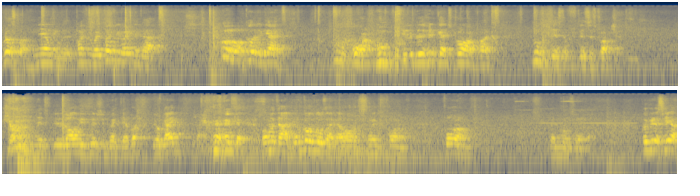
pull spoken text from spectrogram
Real strong. Nail me with it. Punch me right, punch me right in the back. Oh, good again. Ooh, forearm. Boom. Get the position again. Strong punch. Boom. There's the, there's the structure. There's, there's all these positions right there. But you okay? okay. One more time. Don't go low like I want to swing the forearm. Forearm. Then roll over. Look at this here.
